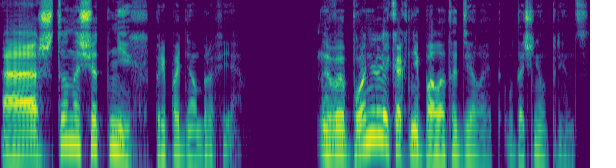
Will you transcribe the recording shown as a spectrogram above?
«А что насчет них?» — приподнял бровь. «Вы поняли, как Непал это делает?» — уточнил принц.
